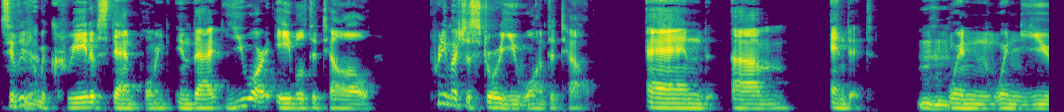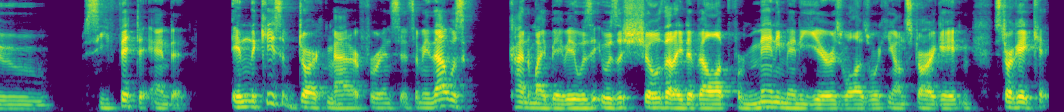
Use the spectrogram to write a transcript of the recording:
simply yeah. from a creative standpoint in that you are able to tell pretty much the story you want to tell and um, end it mm-hmm. when when you see fit to end it in the case of dark matter for instance i mean that was kind of my baby. It was it was a show that I developed for many many years while I was working on Stargate, and Stargate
